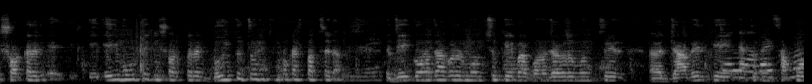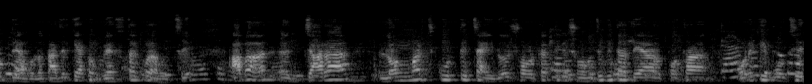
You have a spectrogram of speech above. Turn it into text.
সরকারের এই মুহূর্তে কি সরকারের দ্বৈত চরিত্র প্রকাশ পাচ্ছে না? যে গণজাগরণ মঞ্চকে বা গণজাগরণ মঞ্চের যাদেরকে এতদিন সাপোর্ট দেওয়া হলো, তাদেরকে এখন গ্রেফতার করা হচ্ছে। আবার যারা লং মার্চ করতে চাইলো, সরকার থেকে সহযোগিতা দেওয়ার কথা অনেকে বলছেন,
